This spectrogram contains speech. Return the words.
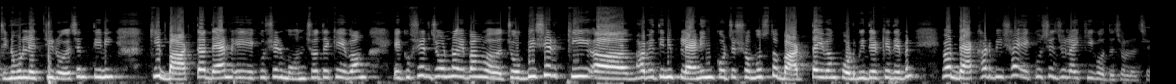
তৃণমূল নেত্রী রয়েছেন, তিনি কি বার্তা দেন এই একুশের মঞ্চ থেকে এবং একুশের জন্য এবং চব্বিশের কি ভাবে তিনি প্ল্যানিং করছে, সমস্ত বার্তা এবং কর্মীদেরকে দেবেন? এবং দেখার বিষয় একুশে জুলাই কি হতে চলেছে?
